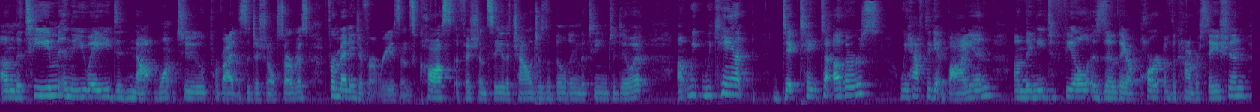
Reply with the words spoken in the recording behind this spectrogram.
Um, the team in the UAE did not want to provide this additional service for many different reasons cost, efficiency, the challenges of building the team to do it. Uh, we, we can't dictate to others. We have to get buy in. Um, they need to feel as though they are part of the conversation.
